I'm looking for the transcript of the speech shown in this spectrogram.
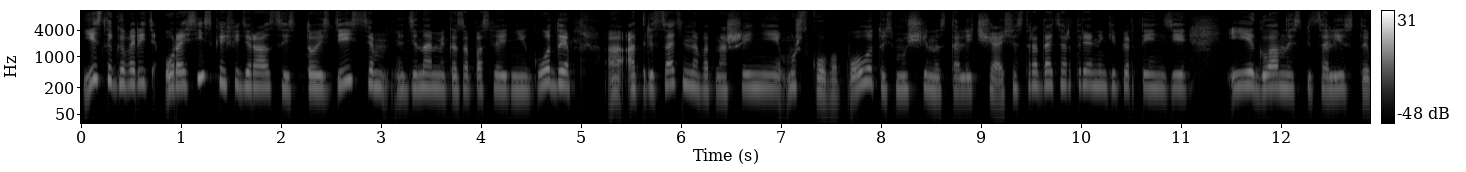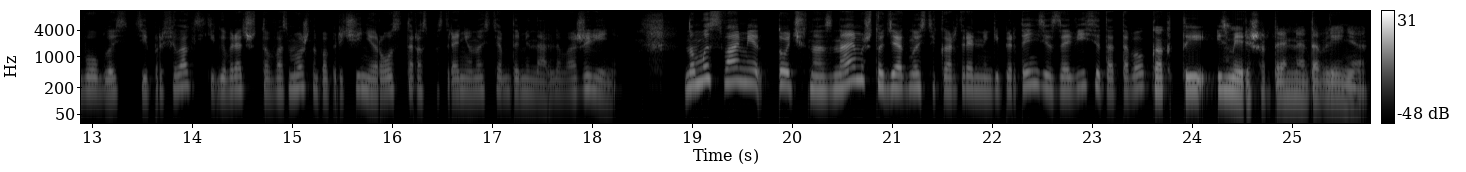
Если говорить о Российской Федерации, то здесь эм, динамика за последние годы а, отрицательна в отношении мужского пола, то есть мужчины стали чаще страдать артериальной гипертензией, и главные специалисты в области профилактики говорят, что, возможно, по причине роста распространенности абдоминального ожирения. Но мы с вами точно знаем, что диагностика артериальной гипертензии зависит от того, как ты измеришь артериальное давление.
